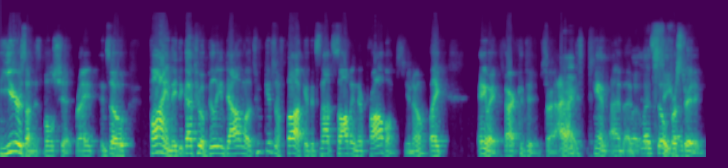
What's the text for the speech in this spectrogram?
years on this bullshit, right? And so fine, they got to a billion downloads. Who gives a fuck if it's not solving their problems? You know, like anyway. All right, continue. Sorry, I, right. I, just can't. I'm, Let's it's so see. frustrating.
